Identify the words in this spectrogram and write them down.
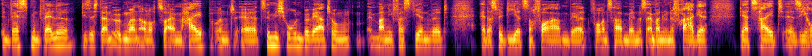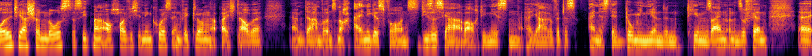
Investmentwelle, die sich dann irgendwann auch noch zu einem Hype und äh, ziemlich hohen Bewertungen manifestieren wird, äh, dass wir die jetzt noch vorhaben, wer, vor uns haben werden, ist einfach nur eine Frage der Zeit. Äh, sie rollt ja schon los, das sieht man auch häufig in den Kursentwicklungen, aber ich glaube, ähm, da haben wir uns noch einiges vor uns. Dieses Jahr, aber auch die nächsten äh, Jahre wird es eines der dominierenden Themen sein. Und insofern, äh,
